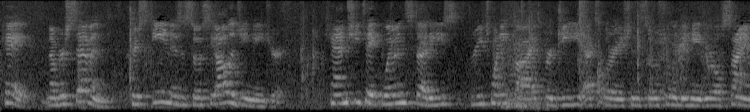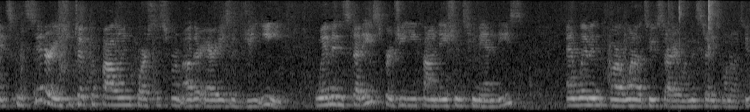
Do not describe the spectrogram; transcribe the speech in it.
Okay, number seven, Christine is a sociology major. Can she take women's studies, three twenty-five, for GE exploration, social and behavioral science, considering she took the following courses from other areas of GE? Women's studies for GE Foundations Humanities, and women, or one oh two, sorry, women's studies one oh two,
